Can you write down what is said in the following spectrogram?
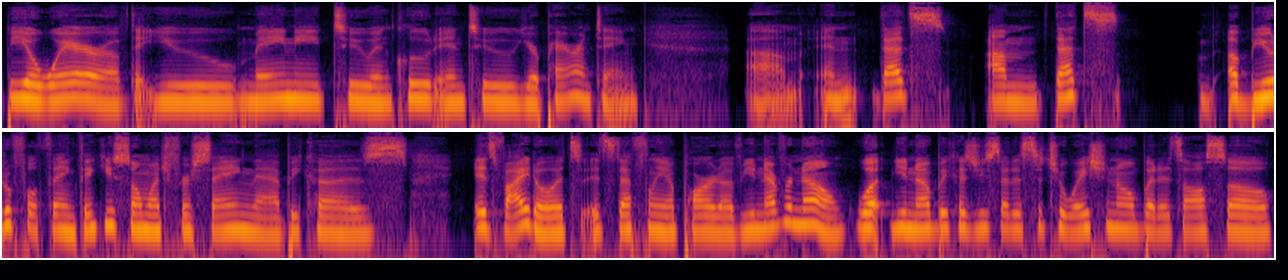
be aware of that you may need to include into your parenting um, and that's um that's a beautiful thing thank you so much for saying that because it's vital it's it's definitely a part of you never know what you know because you said it's situational but it's also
